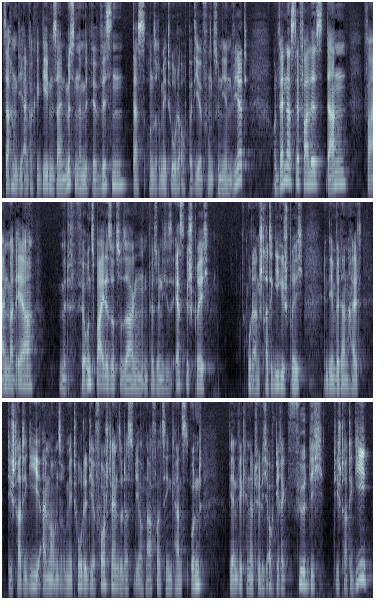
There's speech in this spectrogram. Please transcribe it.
Sachen, die einfach gegeben sein müssen, damit wir wissen, dass unsere Methode auch bei dir funktionieren wird. Und wenn das der Fall ist, dann vereinbart er mit für uns beide sozusagen ein persönliches Erstgespräch oder ein Strategiegespräch, in dem wir dann halt die Strategie einmal unsere Methode dir vorstellen, sodass du die auch nachvollziehen kannst. Und wir entwickeln natürlich auch direkt für dich die Strategie,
